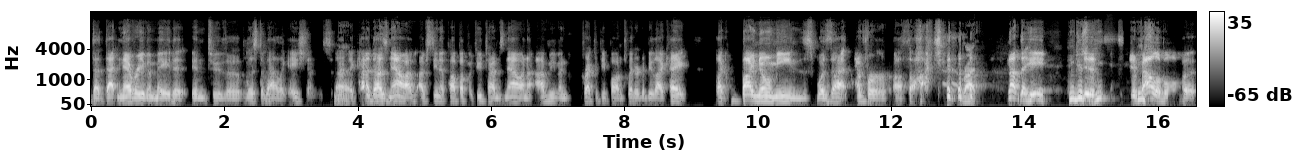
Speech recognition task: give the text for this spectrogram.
that that never even made it into the list of allegations. Yeah. Uh, it kind of does now. I've I've seen it pop up a few times now, and I've even corrected people on Twitter to be like, "Hey, like by no means was that ever a thought." right. Not that he He just he, infallible, but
